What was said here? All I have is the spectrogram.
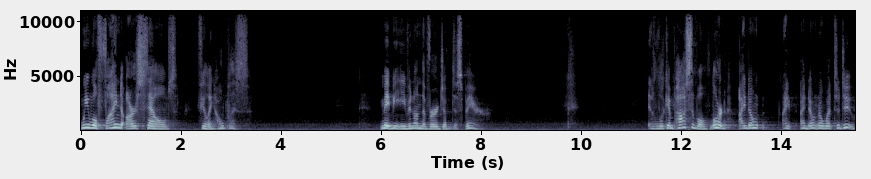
We will find ourselves feeling hopeless, maybe even on the verge of despair. It'll look impossible. Lord, I don't, I, I don't know what to do.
